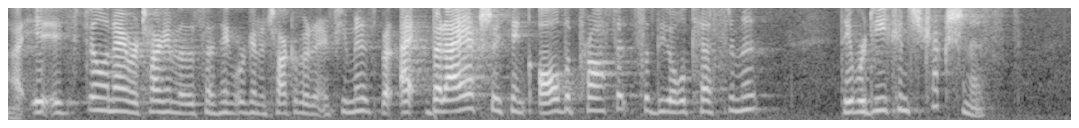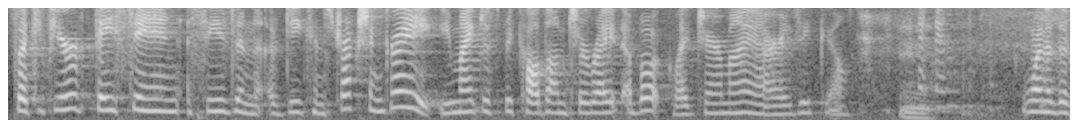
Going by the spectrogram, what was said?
uh, it- it's Phil and I were talking about this. I think we're going to talk about it in a few minutes. But I, but I actually think all the prophets of the Old Testament, they were deconstructionists. It's like if you're facing a season of deconstruction, great. You might just be called on to write a book like Jeremiah or Ezekiel. One of the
